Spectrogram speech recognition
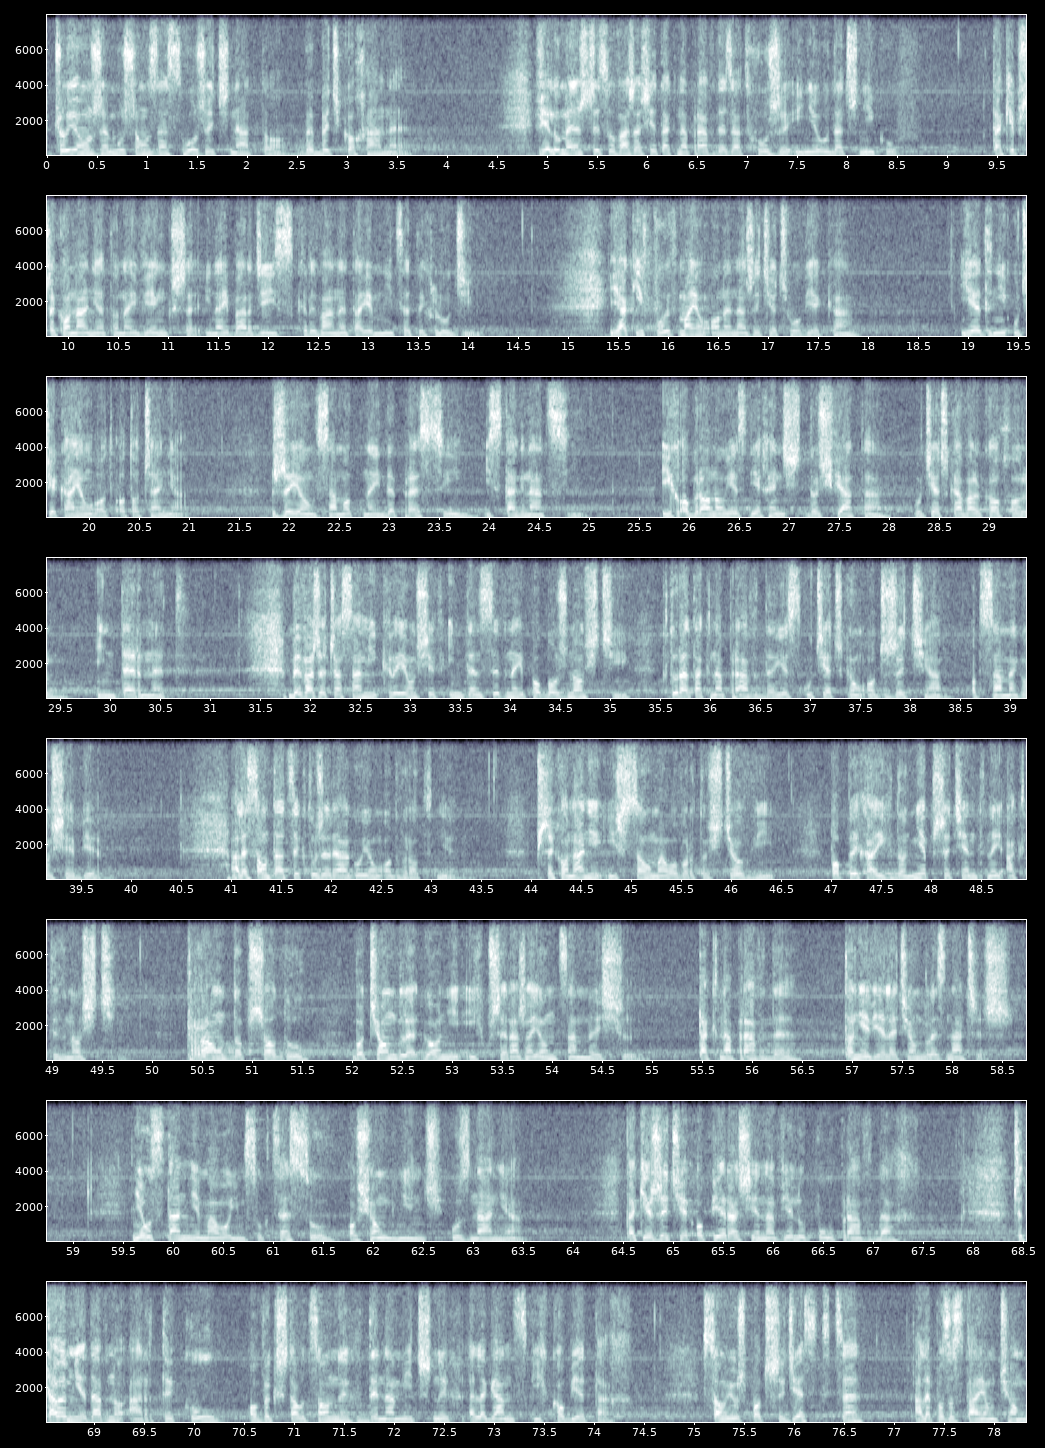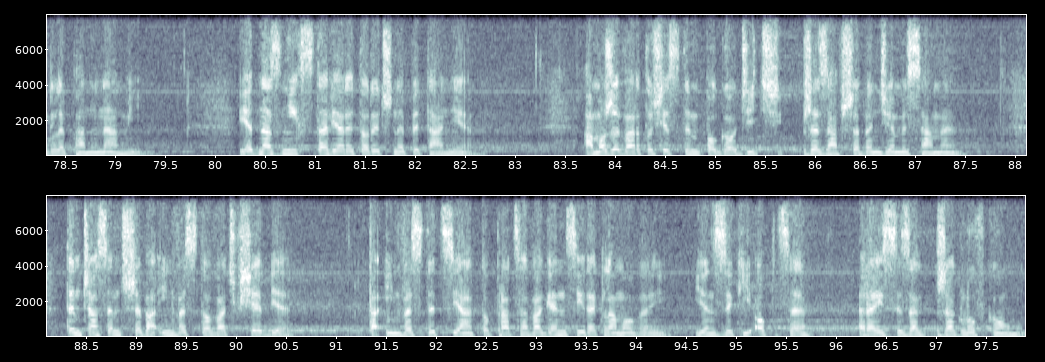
Czują, że muszą zasłużyć na to, by być kochane. Wielu mężczyzn uważa się tak naprawdę za tchórzy i nieudaczników. Takie przekonania to największe i najbardziej skrywane tajemnice tych ludzi. Jaki wpływ mają one na życie człowieka? Jedni uciekają od otoczenia, żyją w samotnej depresji i stagnacji. Ich obroną jest niechęć do świata, ucieczka w alkohol, internet. Bywa, że czasami kryją się w intensywnej pobożności, która tak naprawdę jest ucieczką od życia, od samego siebie. Ale są tacy, którzy reagują odwrotnie. Przekonanie, iż są małowartościowi, popycha ich do nieprzeciętnej aktywności. Prą do przodu, bo ciągle goni ich przerażająca myśl. Tak naprawdę to niewiele ciągle znaczysz. Nieustannie mało im sukcesu, osiągnięć, uznania. Takie życie opiera się na wielu półprawdach. Czytałem niedawno artykuł o wykształconych, dynamicznych, eleganckich kobietach. Są już po trzydziestce, ale pozostają ciągle pannami. Jedna z nich stawia retoryczne pytanie. A może warto się z tym pogodzić, że zawsze będziemy same? Tymczasem trzeba inwestować w siebie. Ta inwestycja to praca w agencji reklamowej, języki obce, rejsy za żaglówką.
